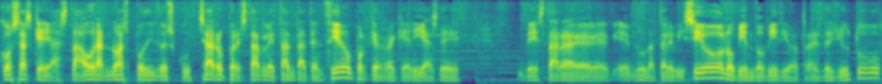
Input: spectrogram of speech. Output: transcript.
cosas que hasta ahora no has podido escuchar o prestarle tanta atención porque requerías de, estar eh, en una televisión o viendo vídeo a través de YouTube.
